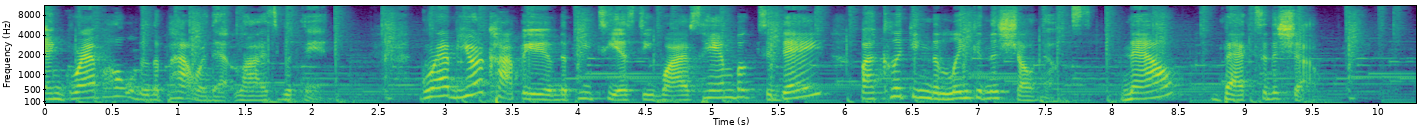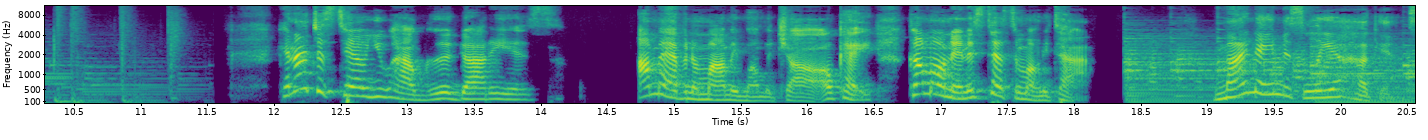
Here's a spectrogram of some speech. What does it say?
and grab hold of the power that lies within. Grab your copy of the PTSD Wives Handbook today by clicking the link in the show notes. Now, back to the show. Can I just tell you how good God is? I'm having a mommy moment, y'all. Okay, come on in. It's testimony time. My name is Leah Huggins.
